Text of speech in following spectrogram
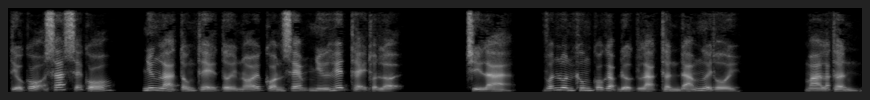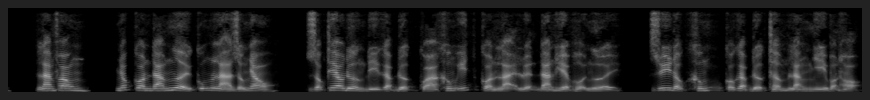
tiểu cọ sát sẽ có, nhưng là tổng thể tới nói còn xem như hết thể thuận lợi. Chỉ là, vẫn luôn không có gặp được lạc thần đám người thôi. Mà lạc thần, Lam Phong, nhóc con đám người cũng là giống nhau, dọc theo đường đi gặp được quá không ít còn lại luyện đan hiệp hội người, duy độc không có gặp được thẩm lăng nhi bọn họ.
